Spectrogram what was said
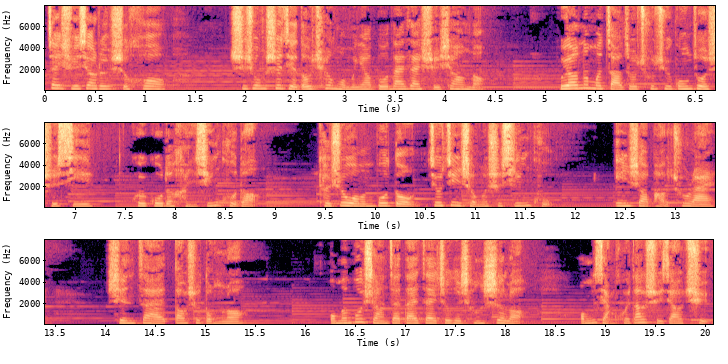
在学校的时候，师兄师姐都劝我们要多待在学校呢，不要那么早就出去工作实习，会过得很辛苦的。可是我们不懂究竟什么是辛苦，硬是要跑出来。现在倒是懂了，我们不想再待在这个城市了，我们想回到学校去。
